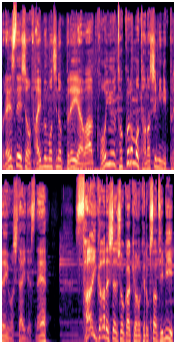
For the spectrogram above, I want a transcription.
PlayStation 5持ちのプレイヤーはこういうところも楽しみにプレイをしたいですね。さあいかがでしたでしょうか？今日のケロクさん TV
